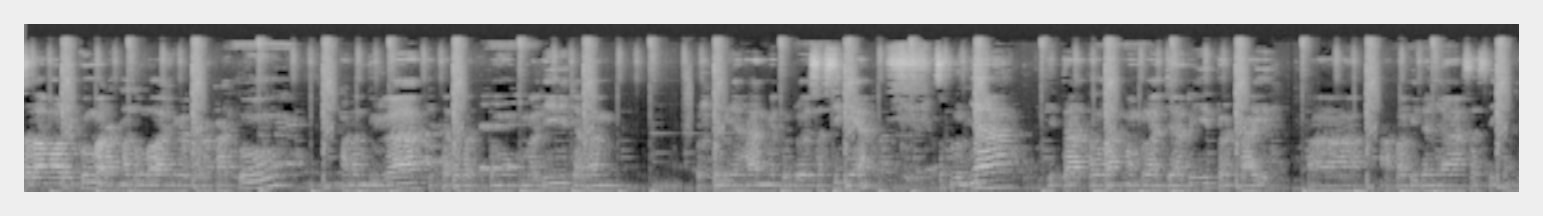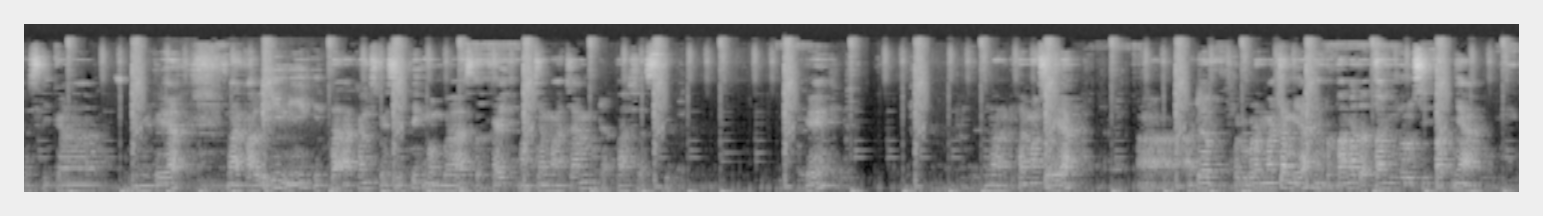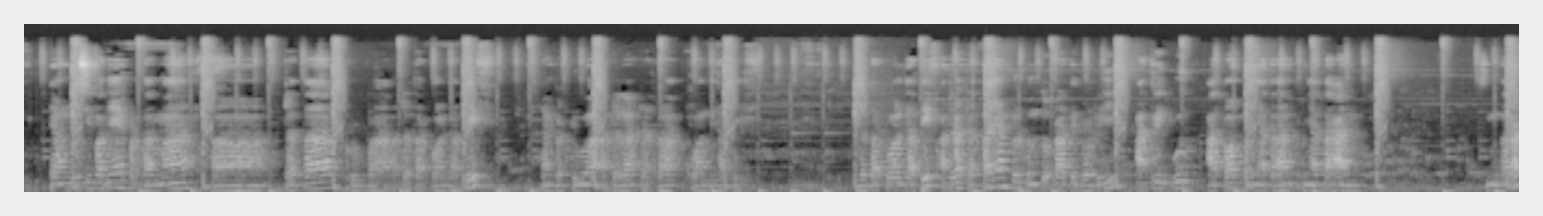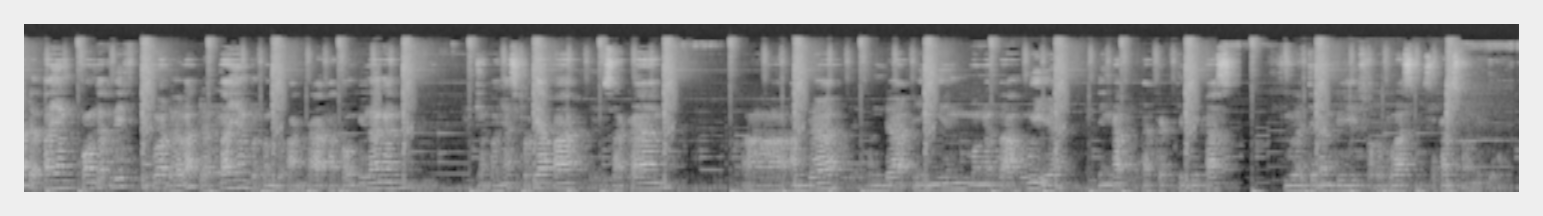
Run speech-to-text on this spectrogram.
Assalamualaikum warahmatullahi wabarakatuh. Alhamdulillah kita dapat bertemu kembali dalam perkuliahan metode sastik ya. Sebelumnya kita telah mempelajari terkait uh, apa bedanya sastika sastika sebelum itu ya. Nah kali ini kita akan spesifik membahas terkait macam-macam data sastik. Oke. Nah kita masuk ya. Uh, ada beberapa macam ya. Yang pertama data menurut sifatnya yang bersifatnya yang pertama uh, data berupa data kualitatif. Yang kedua adalah data kuantitatif. Data kualitatif adalah data yang berbentuk kategori atribut atau pernyataan-pernyataan. Sementara data yang kuantitatif itu adalah data yang berbentuk angka atau bilangan. Contohnya seperti apa? Misalkan uh, anda anda ingin mengetahui ya tingkat efektivitas pembelajaran di suatu kelas misalkan seperti itu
